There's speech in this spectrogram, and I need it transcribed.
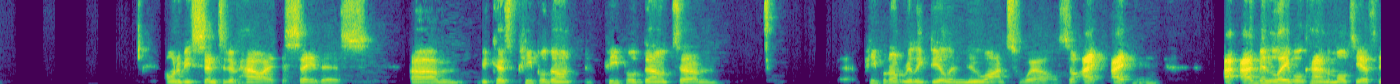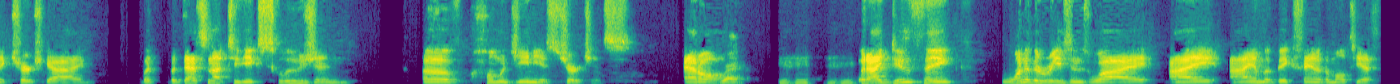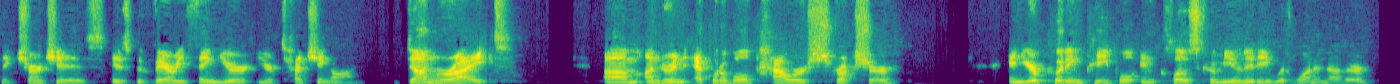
I want to be sensitive how I say this, um, because people don't, people don't, um, people don't really deal in nuance well. So I, I, Mhm. I I've been labeled kind of the multi-ethnic church guy, but, but that's not to the exclusion of homogeneous churches at all. Right. hmm hmm But I do think one of the reasons why I I am a big fan of the multi-ethnic churches is the very thing you're you're touching on. Done right, um, under an equitable power structure, and you're putting people in close community with one another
